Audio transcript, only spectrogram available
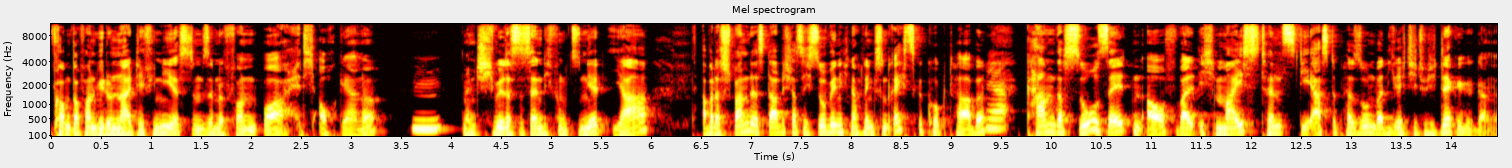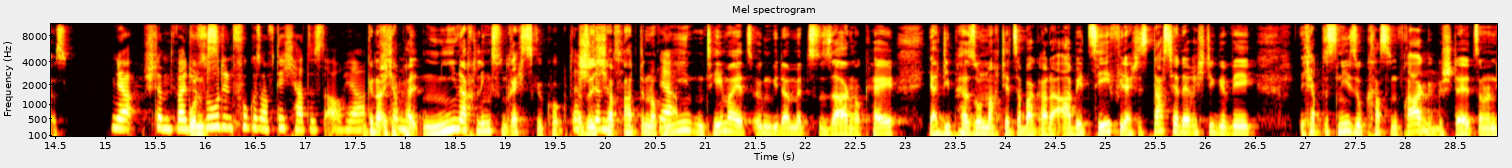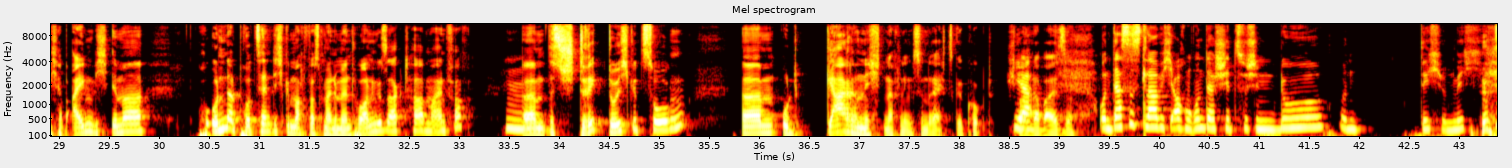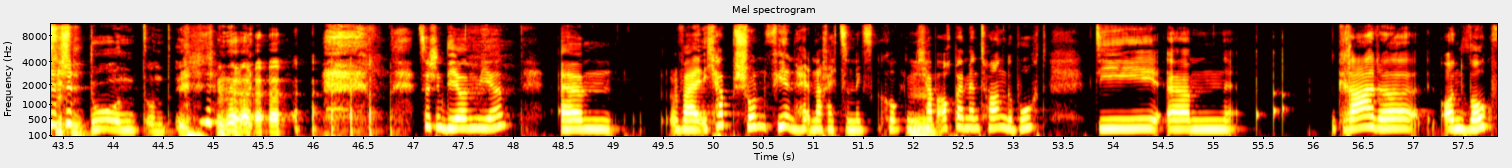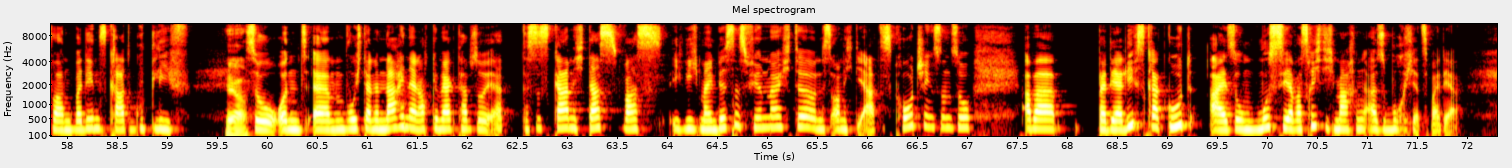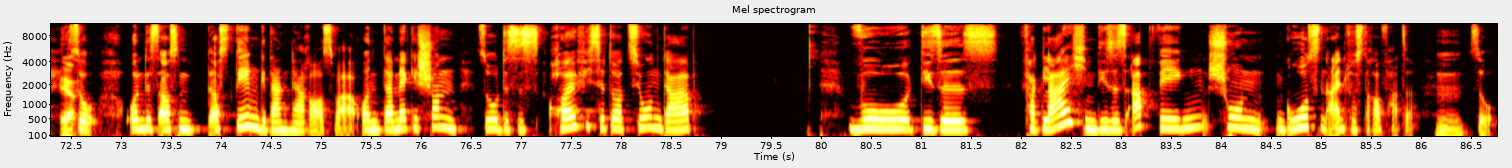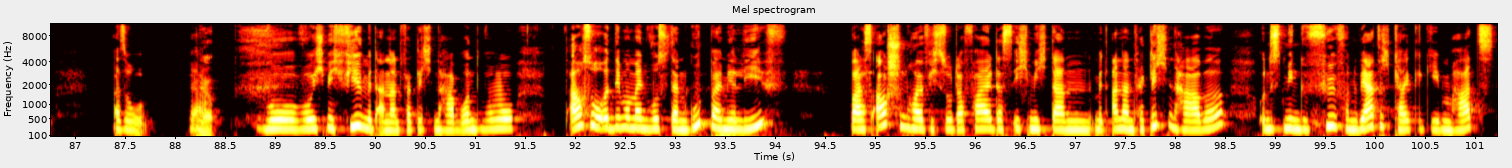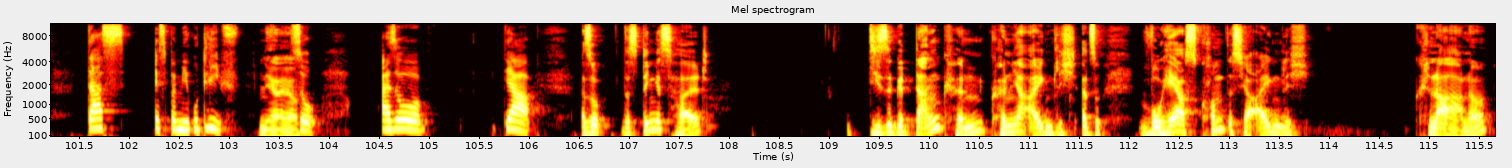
Kommt an, wie du Neid definierst. Im Sinne von, boah, hätte ich auch gerne. Hm. Mensch, ich will, dass es das endlich funktioniert. Ja. Aber das Spannende ist, dadurch, dass ich so wenig nach links und rechts geguckt habe, ja. kam das so selten auf, weil ich meistens die erste Person war, die richtig durch die Decke gegangen ist. Ja, stimmt, weil du und so den Fokus auf dich hattest auch, ja. Genau, stimmt. ich habe halt nie nach links und rechts geguckt. Das also stimmt. ich hab, hatte noch ja. nie ein Thema jetzt irgendwie damit zu sagen, okay, ja, die Person macht jetzt aber gerade ABC, vielleicht ist das ja der richtige Weg. Ich habe das nie so krass in Frage gestellt, sondern ich habe eigentlich immer hundertprozentig gemacht, was meine Mentoren gesagt haben, einfach. Hm. Ähm, das strikt durchgezogen ähm, und gar nicht nach links und rechts geguckt, spannenderweise. Ja. Und das ist, glaube ich, auch ein Unterschied zwischen du und dich und mich. Zwischen du und, und ich. Zwischen dir und mir. Ähm, weil ich habe schon viel nach rechts und links geguckt und mhm. ich habe auch bei Mentoren gebucht, die ähm, gerade on Vogue waren, bei denen es gerade gut lief. Ja. So, und ähm, wo ich dann im Nachhinein auch gemerkt habe, so, ja, das ist gar nicht das, was, wie ich mein Business führen möchte und ist auch nicht die Art des Coachings und so. Aber bei der lief es gerade gut, also muss sie ja was richtig machen, also buche ich jetzt bei der. Ja. So. Und es aus dem, aus dem Gedanken heraus war. Und da merke ich schon so, dass es häufig Situationen gab, wo dieses Vergleichen, dieses Abwägen schon einen großen Einfluss darauf hatte. Hm. So. Also, ja. ja. Wo, wo ich mich viel mit anderen verglichen habe und wo auch so in dem Moment, wo es dann gut bei mir lief, war das auch schon häufig so der Fall, dass ich mich dann mit anderen verglichen habe und es mir ein Gefühl von Wertigkeit gegeben hat, dass es bei mir gut lief. Ja, ja. So. Also, ja. Also, das Ding ist halt, diese Gedanken können ja eigentlich, also, woher es kommt, ist ja eigentlich klar, ne?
